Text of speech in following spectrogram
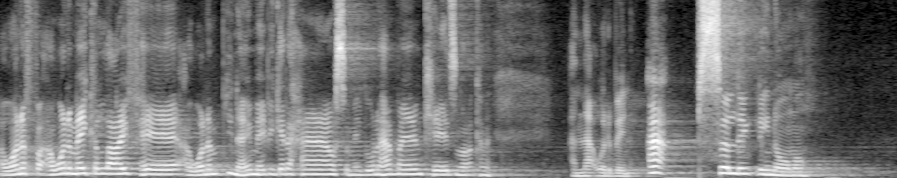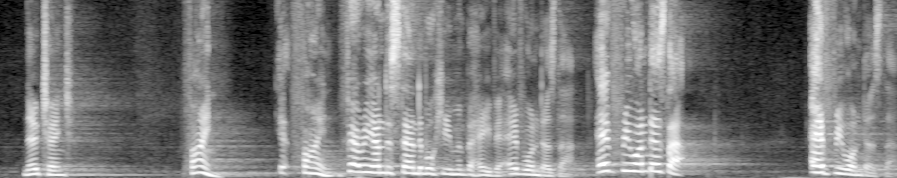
I want to, I want to make a life here. I want to, you know, maybe get a house. I maybe want to have my own kids and all that kind of. And that would have been absolutely normal. No change. Fine. Yeah, fine. Very understandable human behavior. Everyone does that. Everyone does that. Everyone does that.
